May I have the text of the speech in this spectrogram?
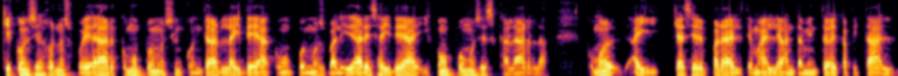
qué consejos nos puede dar, cómo podemos encontrar la idea, cómo podemos validar esa idea y cómo podemos escalarla, cómo hay que hacer para el tema del levantamiento de capital,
